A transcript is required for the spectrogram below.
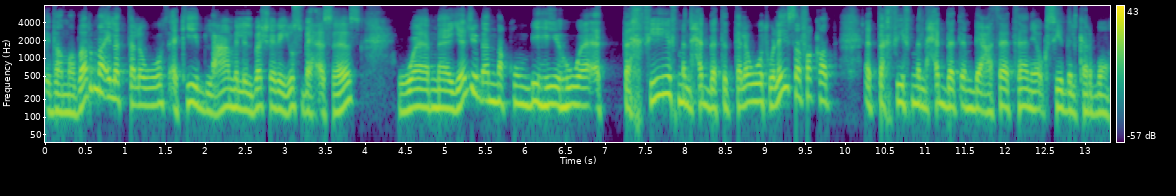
إذا نظرنا إلى التلوث أكيد العامل البشري يصبح أساس وما يجب أن نقوم به هو التخفيف من حدة التلوث وليس فقط التخفيف من حدة انبعاثات ثاني أكسيد الكربون.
